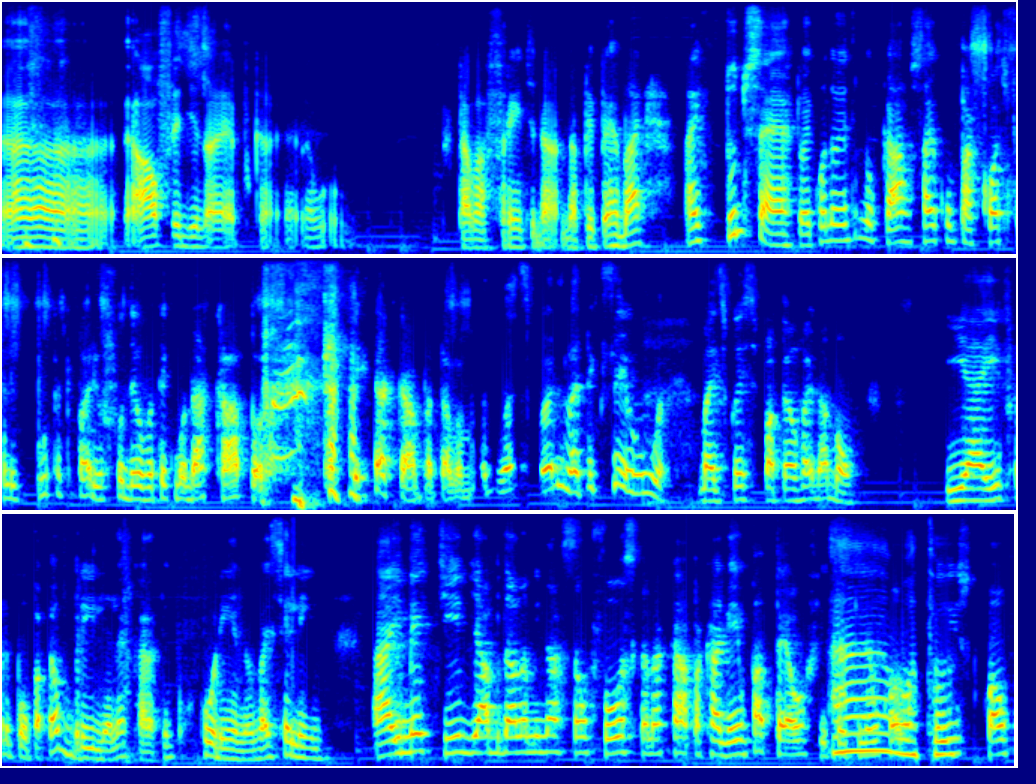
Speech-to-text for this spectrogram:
Ah, Alfred, na época, era o estava à frente da, da Paperby. Aí tudo certo. Aí quando eu entro no carro, saio com um pacote, falei, puta que pariu, fodeu, vou ter que mudar a capa. a capa tava duas cores, vai ter que ser uma. Mas com esse papel vai dar bom. E aí falei, pô, o papel brilha, né, cara? Tem purpurina, vai ser lindo. Aí meti o diabo da laminação fosca na capa, caguei o papel, ficou ah, que não colocou isso, qual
